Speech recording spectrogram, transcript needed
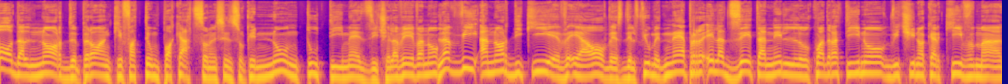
O dal nord però anche fatte un po' a cazzo nel senso che non tutti i mezzi ce l'avevano, la V a nord di Kiev e a ovest del fiume Dnepr e la Z nel quadratino vicino a Kharkiv ma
